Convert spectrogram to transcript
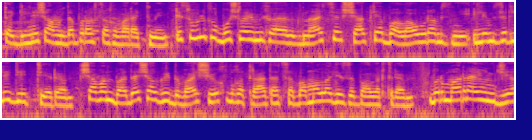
ыштагилне шамында бұрақсағы варатмен. Республика Бушлай Михаил Игнатьев шак я бала урамзіне илемзірлі деттері. Шаванбада шагыдыва шиық вғытрат атсаба маладезі балыртыры. Вырма районже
